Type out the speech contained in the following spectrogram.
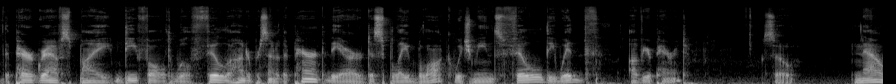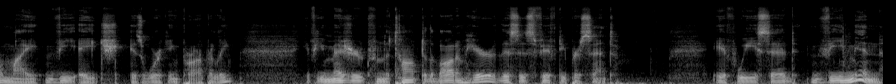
the paragraphs by default will fill 100% of the parent. They are display block, which means fill the width of your parent. So now my VH is working properly. If you measured from the top to the bottom here, this is 50%. If we said VMin,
